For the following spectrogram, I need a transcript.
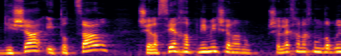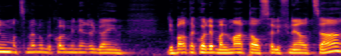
גישה היא תוצר של השיח הפנימי שלנו, של איך אנחנו מדברים עם עצמנו בכל מיני רגעים. דיברת קודם על מה אתה עושה לפני הרצאה,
